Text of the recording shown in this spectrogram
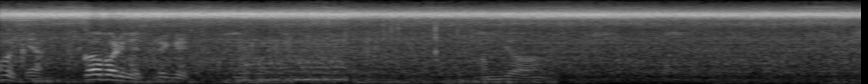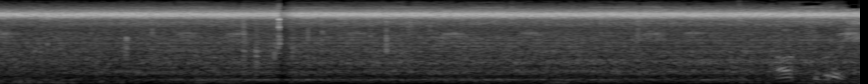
그냥 꺼버리면 돼. 세게. 감자. 아 티브러시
